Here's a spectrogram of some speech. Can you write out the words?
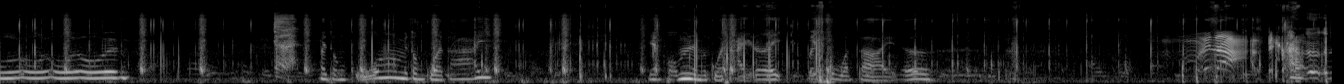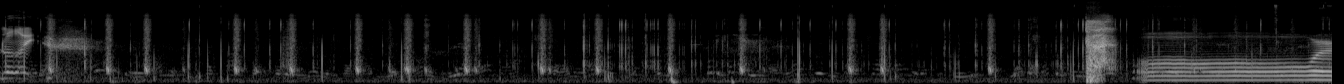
โอ้ยโอ้ยโอ้ยโอ้ยไม่ต้องกลัวไม่ต้องกลัวตายอย่างผมเนี่ยไม่กลัวตายเลย ไม่กลัวตายเออไม่น่าไปข้างอื่นเลยโอ้ย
